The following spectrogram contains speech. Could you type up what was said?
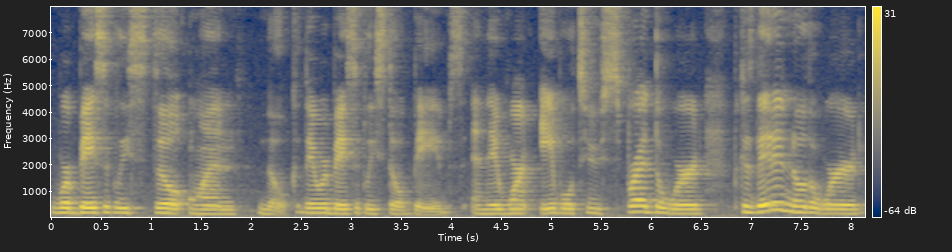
were basically still on milk. They were basically still babes and they weren't able to spread the word because they didn't know the word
